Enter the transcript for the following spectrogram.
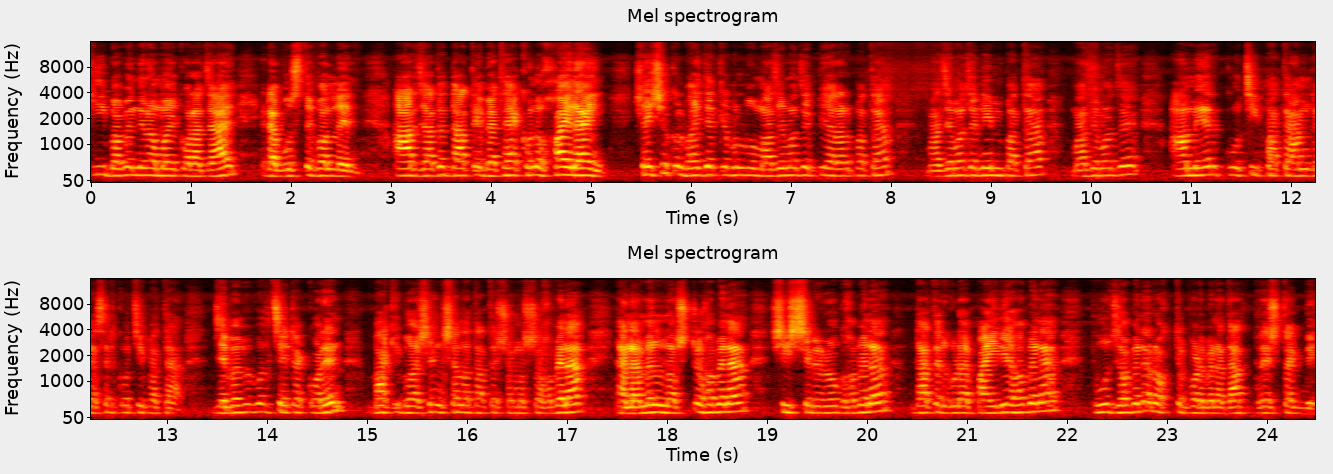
কীভাবে নিরাময় করা যায় এটা বুঝতে পারলেন। আর যাদের দাঁতে ব্যথা এখনও হয় নাই, সেই সকল ভাইদেরকে বলব মাঝে মাঝে পেয়ারার পাতা মাঝে মাঝে নিম পাতা, মাঝে মাঝে আমের কচি পাতা, আম গাছের কচি পাতা। যেভাবে বলছে এটা করেন, বাকি বয়সে ইনশাল্লাহ দাঁতের সমস্যা হবে না, এনামেল নষ্ট হবে না শীর্ষের রোগ হবে না, দাঁতের গোড়ায় পাইরে হবে না, পুজ হবে না, রক্ত পড়বে না, দাঁত ফ্রেশ থাকবে।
